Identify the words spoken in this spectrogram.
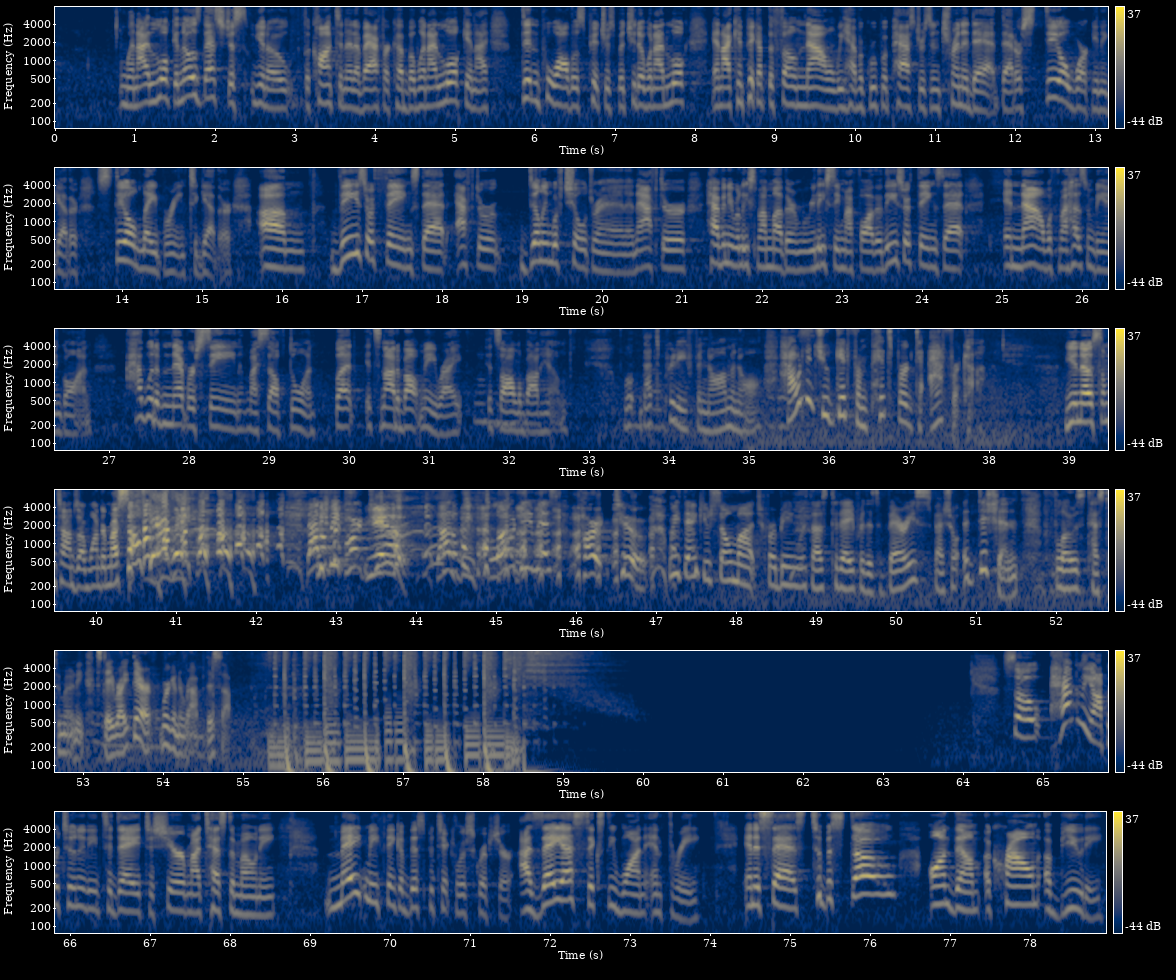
when I look, and those, that's just, you know, the continent of Africa, but when I look and I didn't pull all those pictures, but you know, when I look and I can pick up the phone now and we have a group of pastors in Trinidad that are still working together, still laboring together. Um, these are things that after dealing with children and after having to release my mother and releasing my father, these are things that, and now with my husband being gone, I would have never seen myself doing. But it's not about me, right? Mm -hmm. It's all about him. Well, that's pretty phenomenal. How did you get from Pittsburgh to Africa? You know, sometimes I wonder myself, That'll be part two. Yeah. That'll be Flo Demas part two. We thank you so much for being with us today for this very special edition, Flo's Testimony. Stay right there. We're going to wrap this up. So, having the opportunity today to share my testimony made me think of this particular scripture, Isaiah 61 and 3. And it says, To bestow on them a crown of beauty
